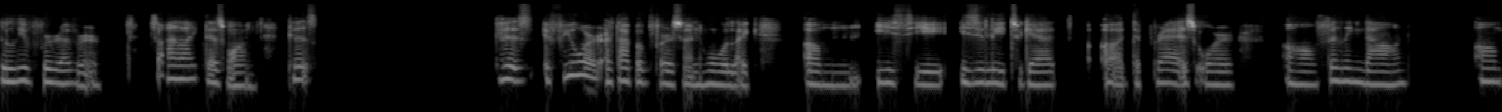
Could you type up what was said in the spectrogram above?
to live forever. So I like this one because because if you are a type of person who like um easy easily to get uh depressed or um feeling down um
